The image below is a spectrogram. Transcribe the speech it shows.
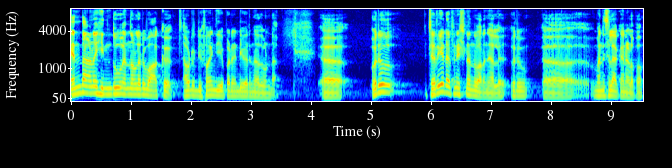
എന്താണ് ഹിന്ദു എന്നുള്ളൊരു വാക്ക് അവിടെ ഡിഫൈൻ ചെയ്യപ്പെടേണ്ടി വരുന്നത് അതുകൊണ്ടാണ് ഒരു ചെറിയ ഡെഫിനിഷൻ എന്ന് പറഞ്ഞാൽ ഒരു മനസ്സിലാക്കാൻ എളുപ്പം.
